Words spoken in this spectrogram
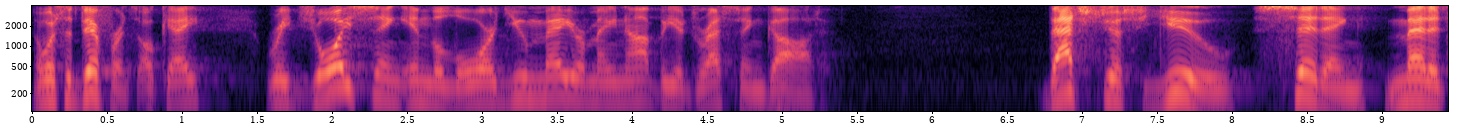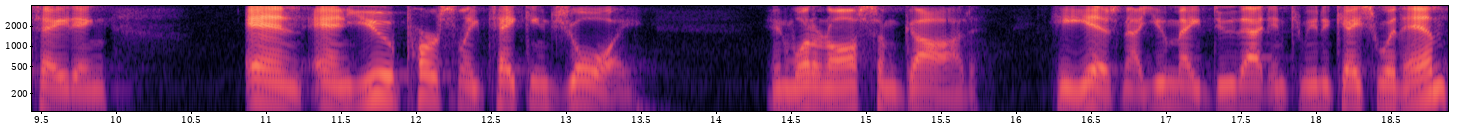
And what's the difference? Okay, rejoicing in the Lord, you may or may not be addressing God. That's just you sitting, meditating, and, and you personally taking joy in what an awesome God He is. Now, you may do that in communication with Him,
